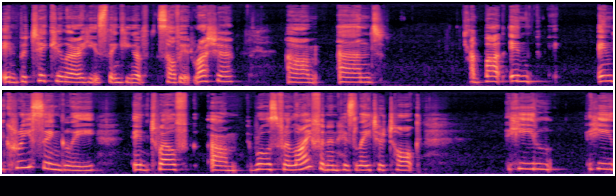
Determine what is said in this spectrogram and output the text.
in particular, he's thinking of Soviet Russia, um, and but in increasingly in Twelve um, Rules for Life and in his later talk, he he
